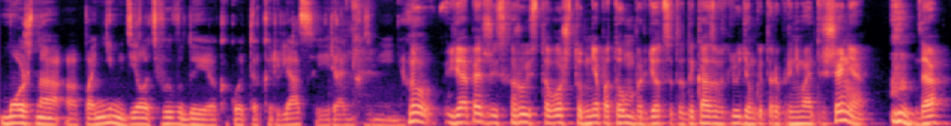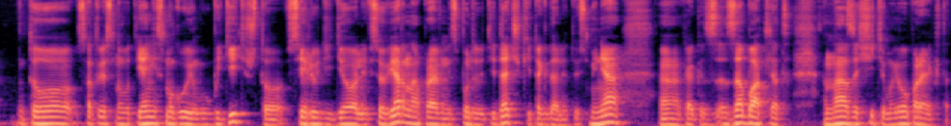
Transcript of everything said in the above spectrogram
можно а, по ним делать выводы о какой-то корреляции и реальных изменениях. Ну, я опять же исхожу из того, что мне потом придется это доказывать людям, которые принимают решения, да, то, соответственно, вот я не смогу им убедить, что все люди делали все верно, правильно использовать и датчики и так далее. То есть меня э, как забатлят на защите моего проекта.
